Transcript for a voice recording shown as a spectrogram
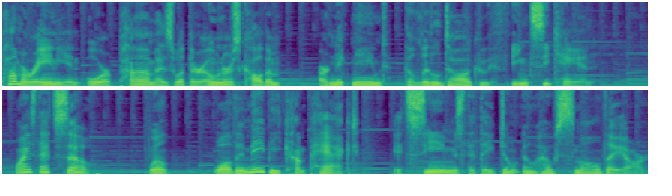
Pomeranian, or Pom as what their owners call them, are nicknamed the little dog who thinks he can. Why is that so? Well, while they may be compact, it seems that they don't know how small they are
